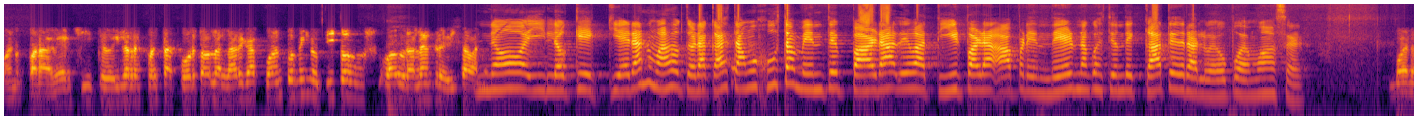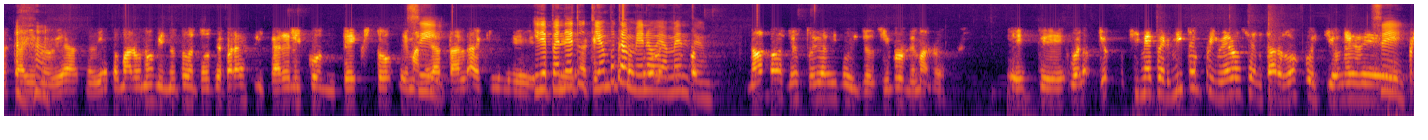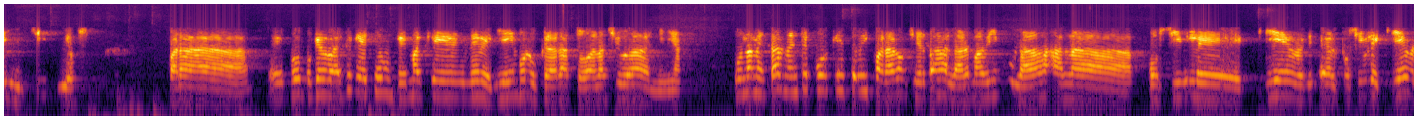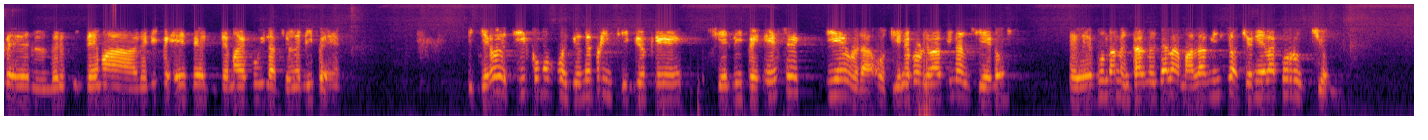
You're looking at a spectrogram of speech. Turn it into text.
Bueno, para ver si te doy la respuesta corta o la larga, ¿cuántos minutitos va a durar la entrevista? No, y lo que quieras nomás, doctor, acá estamos justamente para debatir, para aprender, una cuestión de cátedra luego podemos hacer. Bueno, está bien, me voy, a, tomar unos minutos entonces para explicar el contexto de manera tal a que... Y depende de tu tiempo también, obviamente. No, no, yo estoy a disposición, sin problema. No. Este, bueno, yo, si me permiten primero sentar dos cuestiones de principios para, eh, porque me parece que este es un tema que debería involucrar a toda la ciudadanía, fundamentalmente porque se dispararon ciertas alarmas vinculadas a la posible quiebre, al posible quiebre del, sistema del IPS, del sistema de jubilación del IPS. Y quiero decir como cuestión de principio que si el IPS quiebra o tiene problemas financieros, se debe fundamentalmente a la mala administración y a la corrupción.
